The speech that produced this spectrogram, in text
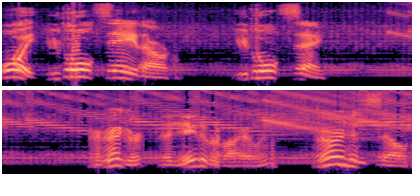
Oi, you don't say there. You don't say. McGregor, a native of Ireland, turned himself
